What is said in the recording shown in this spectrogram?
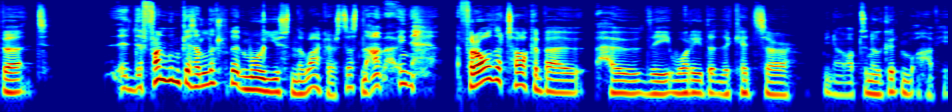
but the front room gets a little bit more use in the Wackers, doesn't it? I mean, for all the talk about how they worry that the kids are, you know, up to no good and what have you,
